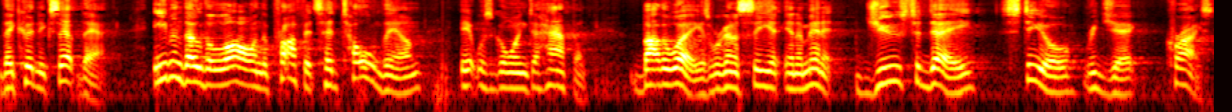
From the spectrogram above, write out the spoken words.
they couldn't accept that. Even though the law and the prophets had told them it was going to happen. By the way, as we're going to see in a minute, Jews today still reject Christ.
